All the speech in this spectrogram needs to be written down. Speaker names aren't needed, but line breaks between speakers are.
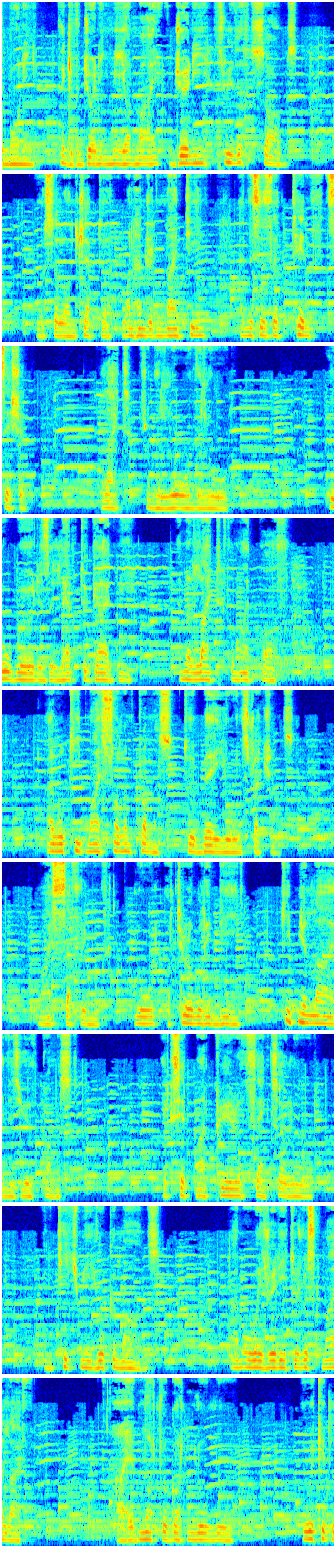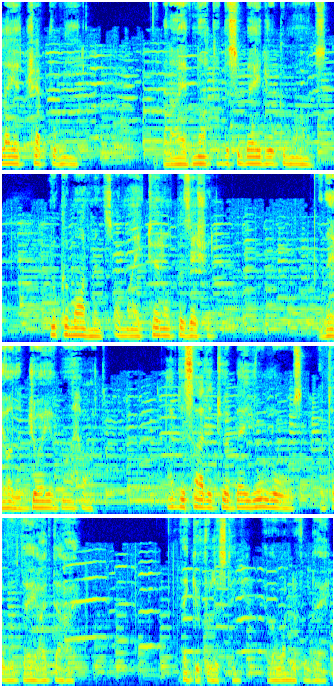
Thank you for joining me on my journey through the Psalms. We're still on chapter 119, and this is the 10th session. Light from the law of the Lord. Your word is a lamp to guide me and a light for my path. I will keep my solemn promise to obey your instructions. My sufferings, Lord, are terrible indeed. Keep me alive as you have promised. Accept my prayer of thanks, O Lord, and teach me your commands. I am always ready to risk my life. I have not forgotten your law. The wicked lay a trap for me, but I have not disobeyed your commands. Your commandments are my eternal possession. They are the joy of my heart. I've decided to obey your laws until the day I die. Thank you for listening. Have a wonderful day.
